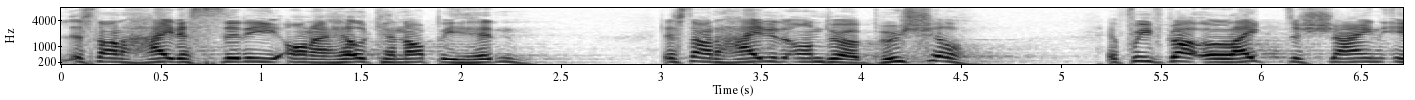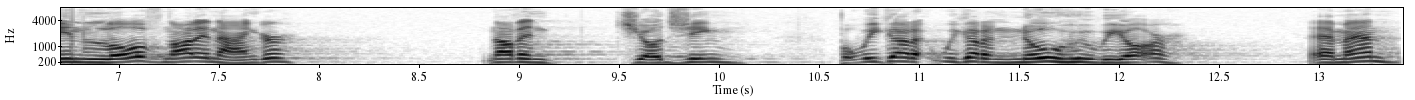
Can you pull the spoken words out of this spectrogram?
let's not hide a city on a hill cannot be hidden. Let's not hide it under a bushel. If we've got light to shine in love, not in anger, not in judging, but we got we got to know who we are. Amen?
